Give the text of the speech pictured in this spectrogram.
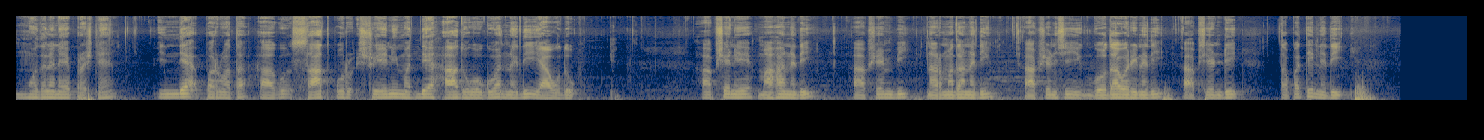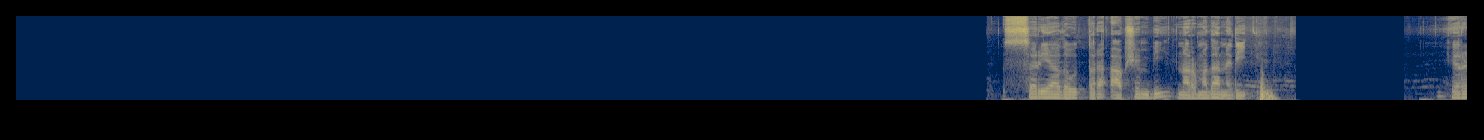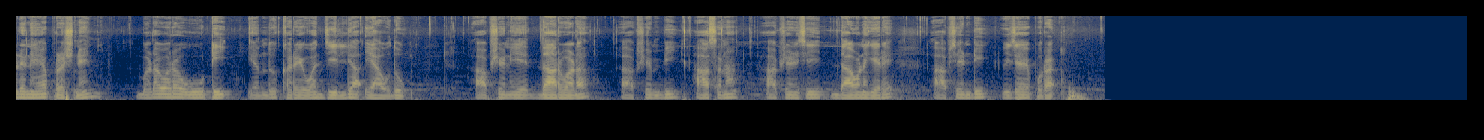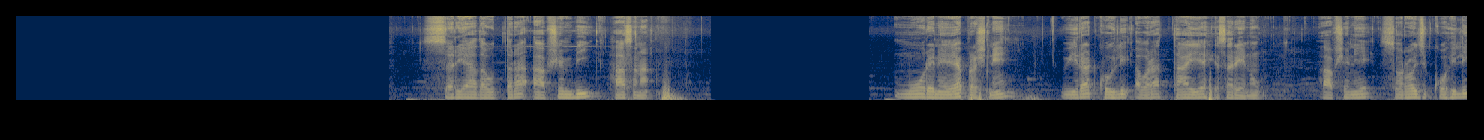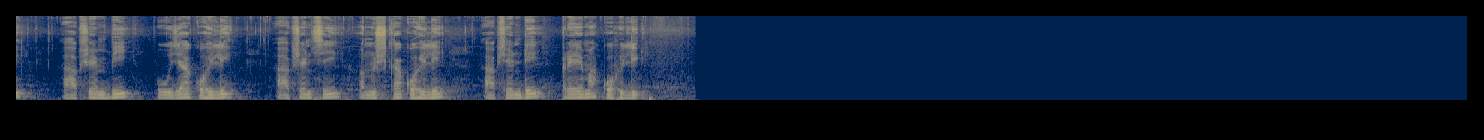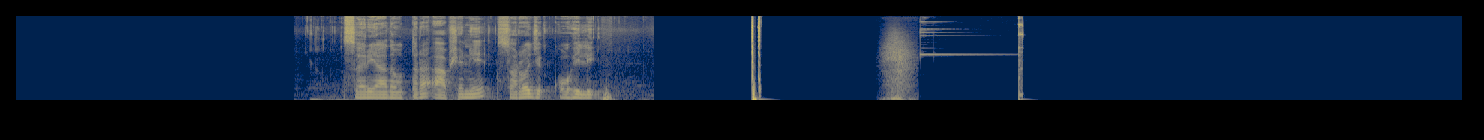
ಮೊದಲನೆಯ ಪ್ರಶ್ನೆ, ವಿಂಧ್ಯ ಪರ್ವತ ಹಾಗೂ ಸಾತ್ಪುರ್ ಶ್ರೇಣಿ ಮಧ್ಯೆ ಹಾದು ಹೋಗುವ ನದಿ ಯಾವುದು? Option A, Mahanadi, option B, Narmada ನದಿ, ಆಪ್ಷನ್ ಸಿ, ಗೋದಾವರಿ ನದಿ, ಆಪ್ಷನ್ ಡಿ, ತಪತಿ ನದಿ. ಸರಿಯಾದ ಉತ್ತರ ಆಪ್ಷನ್ ಬಿ, ನರ್ಮದಾ ನದಿ. ಎರಡನೆಯ ಪ್ರಶ್ನೆ, ಬಡವರ ಊಟಿ ಎಂದು ಕರೆಯುವ ಜಿಲ್ಲೆ ಯಾವುದು? Option A, Dharwad. Option B, Hassan. Option C, Davanagere. Option D, Vijayapura. ಸರಿಯಾದ ಉತ್ತರ ಆಪ್ಷನ್ ಬಿ, ಹಾಸನ. ಮೂರನೆಯ ಪ್ರಶ್ನೆ, ವಿರಾಟ್ ಕೊಹ್ಲಿ ಅವರ ತಾಯಿಯ ಹೆಸರೇನು? Option A, Saroj Kohli. Option B, Pooja Kohli. Option C, Anushka Kohli. Option D, Prema Kohli. ಸರಿಯಾದ ಉತ್ತರ ಆಪ್ಷನ್ ಎ ಸರೋಜ್ ಕೊಹ್ಲಿ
